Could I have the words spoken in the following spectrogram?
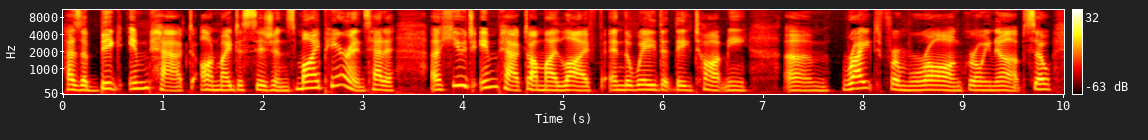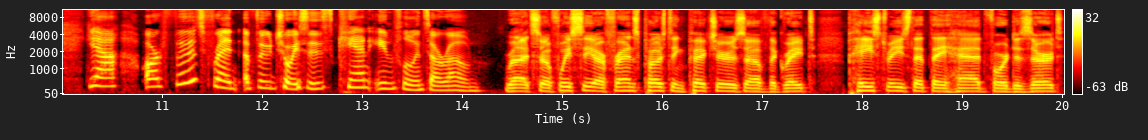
has a big impact on my decisions. My parents had a, a huge impact on my life and the way that they taught me um, right from wrong growing up. So, yeah, our foods friend uh, food choices can influence our own. Right. So if we see our friends posting pictures of the great pastries that they had for dessert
